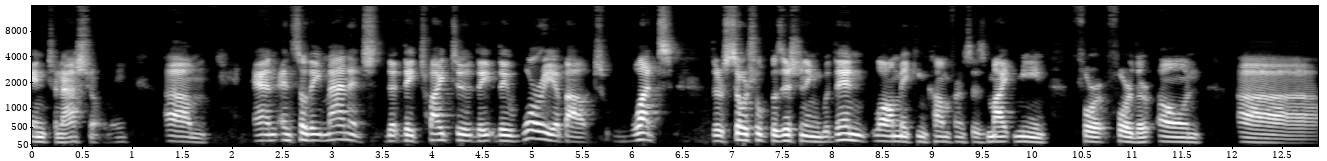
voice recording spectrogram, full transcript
internationally. Um, and, and so they manage that they try to, they, they worry about what their social positioning within lawmaking conferences might mean for, for their own, uh,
